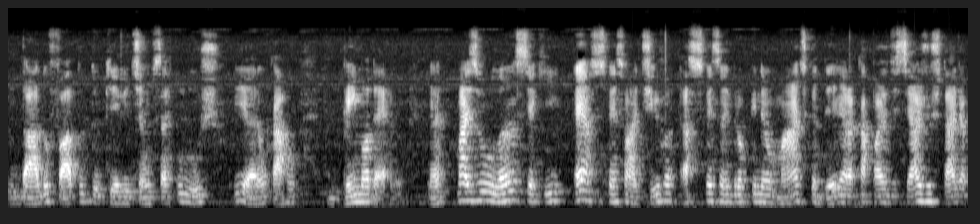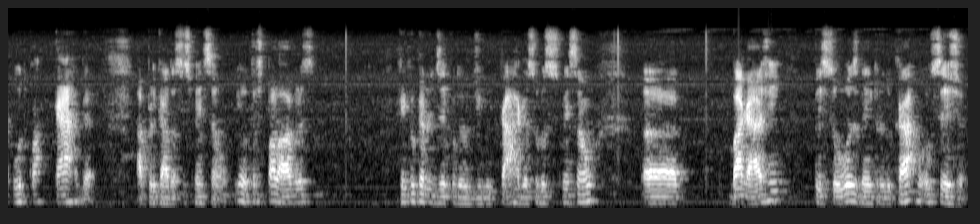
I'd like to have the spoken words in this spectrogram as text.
Dado o fato de que ele tinha um certo luxo e era um carro bem moderno. Né? Mas o lance aqui é a suspensão ativa, a suspensão hidropneumática dele era capaz de se ajustar de acordo com a carga aplicada à suspensão. Em outras palavras, o que, é que eu quero dizer quando eu digo carga sobre a suspensão? Uh, bagagem, pessoas dentro do carro, ou seja,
